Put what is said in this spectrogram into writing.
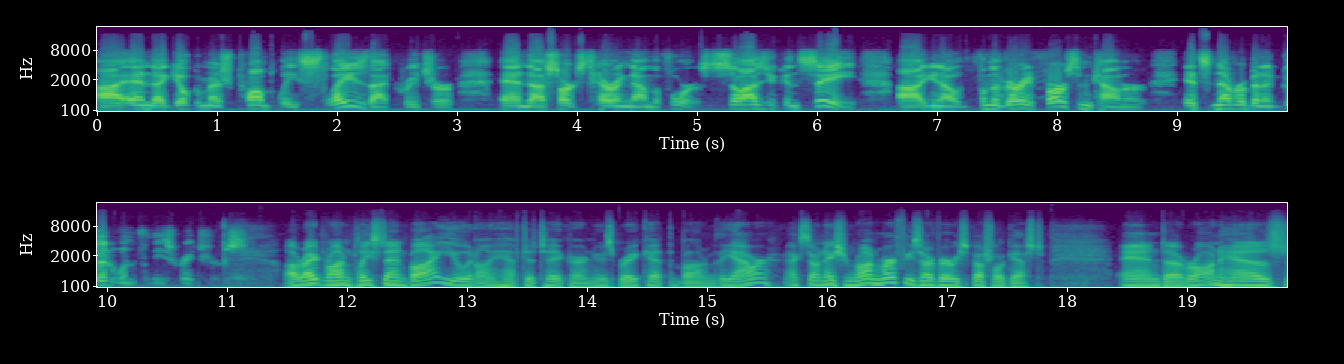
Uh, and uh, Gilgamesh promptly slays that creature and uh, starts tearing down the forest. So as you can see, uh, you know, from the very first encounter, it's never been a good one for these creatures. All right, Ron, please stand by. You and I have to take our news break at the bottom of the hour. Exonation Ron Murphy's our very special guest. And uh, Ron has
